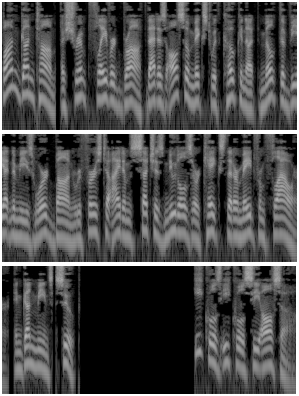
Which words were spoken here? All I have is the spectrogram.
Banh canh tom, a shrimp-flavored broth that is also mixed with coconut milk The Vietnamese word banh refers to items such as noodles or cakes that are made from flour, and canh means soup. See also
